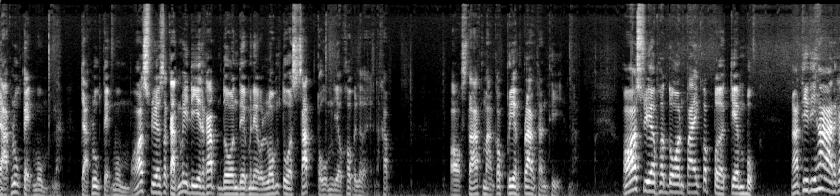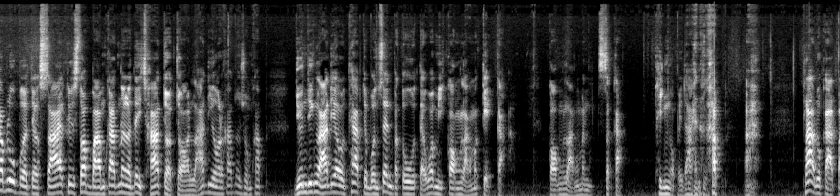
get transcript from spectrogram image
จากลูกเตะมุมนะ จากลูกเตะมุม ออสเตรียสกัดไม่ดีนะครับ โดนเดมิเนลล้มตัวซัดตูมเดียวเข้าไปเลยนะครับ ออกสตาร์ทมาก็เปรี้ยงปร้างทันทีนะออสเตรียพอโดนไปก็เปิดเกมบุกนาทีที่5นะครับลูกเปิดจากซ้ายคริสตอฟบามการ์เนอร์ได้ชาร์จจ่อๆหลาเดียวนะครับท่านผู้ชมครับ ยืนยิงหลาเดียวแทบจะบนเส้นประตู แต่ว่ามีกองหลังมาเกะกะ กองหลังมันสกัดทิ้งออกไปได้นะครับอะพลาดโอกาสไป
